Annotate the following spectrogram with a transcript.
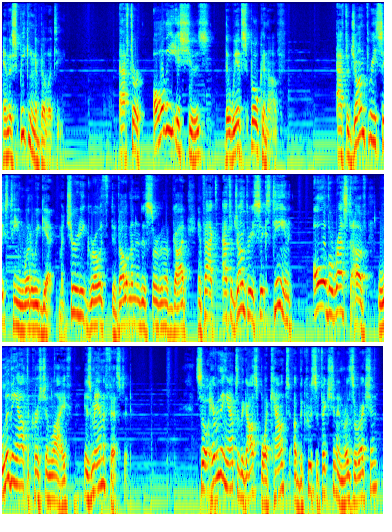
and their speaking ability. After all the issues that we have spoken of, after John 3:16, what do we get? Maturity, growth, development into a servant of God. In fact, after John 3:16, all the rest of living out the Christian life is manifested. So everything after the gospel account of the crucifixion and resurrection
